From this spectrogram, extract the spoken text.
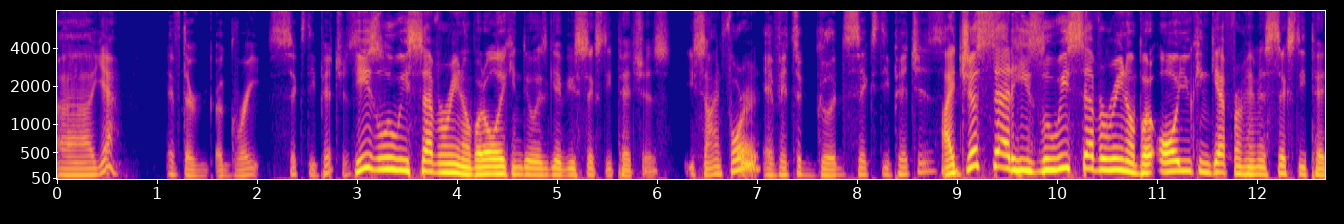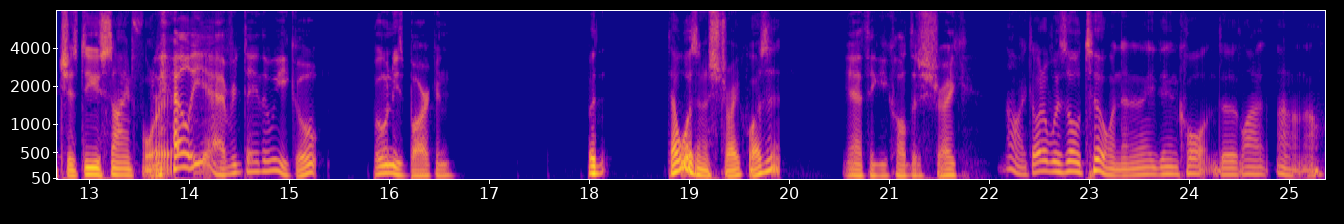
Uh, yeah. If they're a great 60 pitches. He's Luis Severino, but all he can do is give you 60 pitches. You sign for it? if it's a good 60 pitches. I just said he's Luis Severino, but all you can get from him is 60 pitches. Do you sign for it? Hell yeah, every day of the week. Oh, Booney's barking. But that wasn't a strike, was it? Yeah, I think he called it a strike. No, I thought it was 0-2, and then they didn't call it the last. I don't know.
